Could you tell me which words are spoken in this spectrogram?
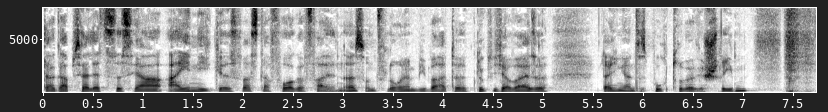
Da gab es ja letztes Jahr einiges, was da vorgefallen ist. Und Florian Bieber hatte glücklicherweise gleich ein ganzes Buch drüber geschrieben.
